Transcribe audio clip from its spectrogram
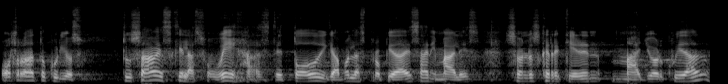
Otro dato curioso. Tú sabes que las ovejas, de todo, digamos, las propiedades animales, son los que requieren mayor cuidado.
